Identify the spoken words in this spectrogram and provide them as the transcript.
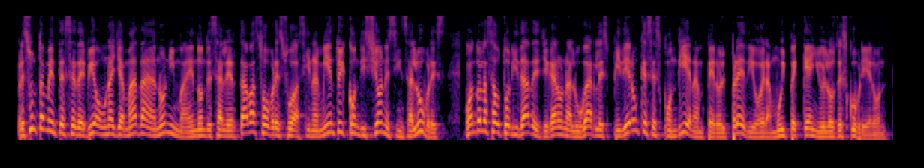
presuntamente se debió a una llamada anónima en donde se alertaba sobre su hacinamiento y condiciones insalubres. Cuando las autoridades llegaron al lugar les pidieron que se escondieran, pero el predio era muy pequeño y los descubrieron.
